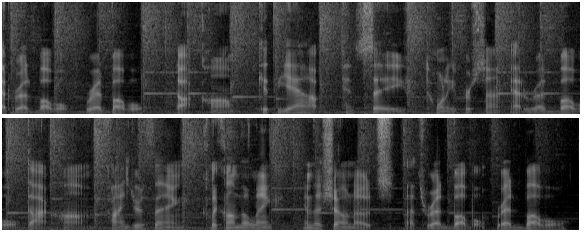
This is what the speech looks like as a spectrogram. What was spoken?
at Redbubble, redbubble.com. Get the app and save 20% at redbubble.com. Find your thing. Click on the link in the show notes. That's Redbubble, redbubble.com.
